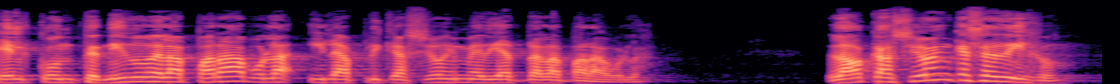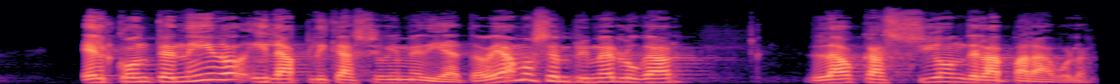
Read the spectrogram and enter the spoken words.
el contenido de la parábola y la aplicación inmediata de la parábola. La ocasión en que se dijo, el contenido y la aplicación inmediata. Veamos en primer lugar la ocasión de la parábola.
